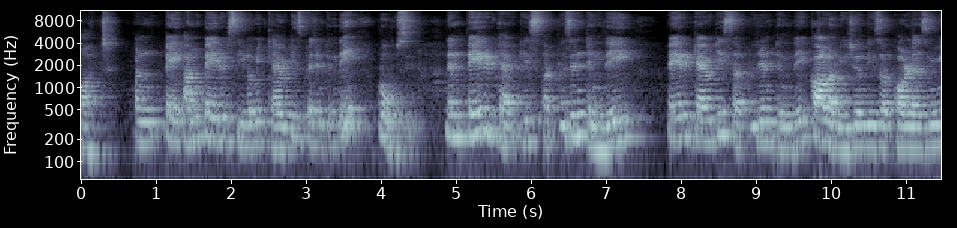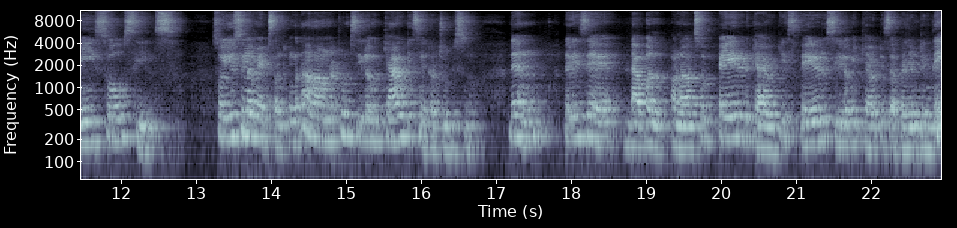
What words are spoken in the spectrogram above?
part unpaired coelomic coelomic cavities present in the proboscis. Then paired cavities are present in the paired cavities are present in the collar region. These are called as mesoceles. So eucoelomates అంటాం కదా అలా ఉన్నటువంటి సీలోమిక్ క్యావిటీస్ని ఇక్కడ చూపిస్తున్నాం then there is a double and also paired cavities paired coelomic cavities are present in the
